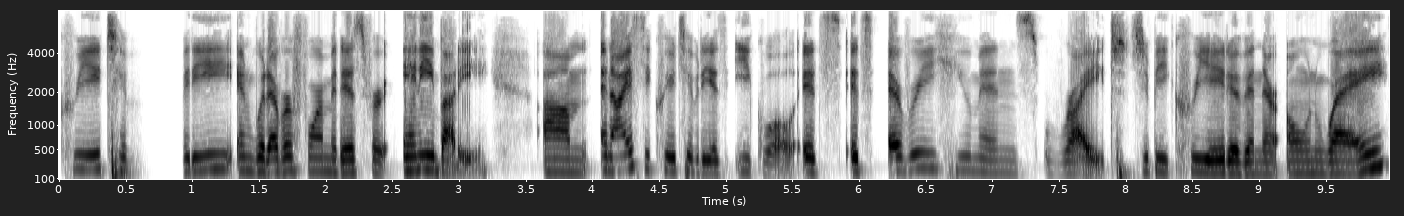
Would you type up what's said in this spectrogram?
creativity in whatever form it is for anybody, um, and I see creativity as equal. It's it's every human's right to be creative in their own way,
